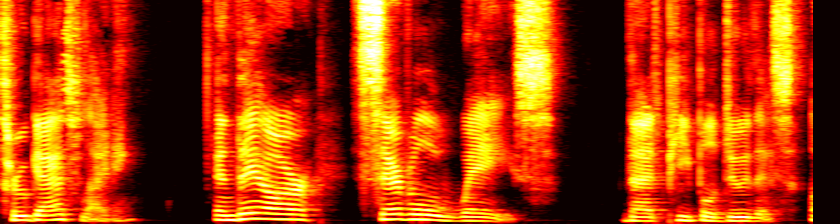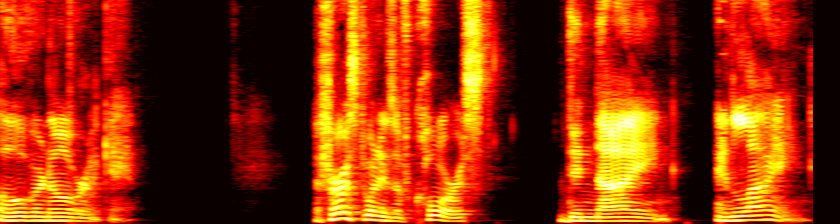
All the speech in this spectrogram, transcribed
through gaslighting. And there are several ways that people do this over and over again. The first one is, of course, denying and lying.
